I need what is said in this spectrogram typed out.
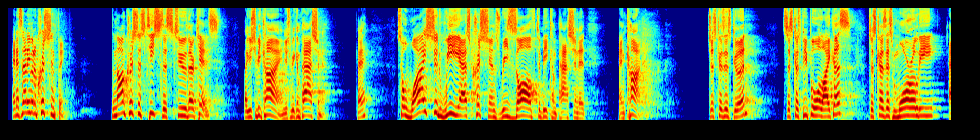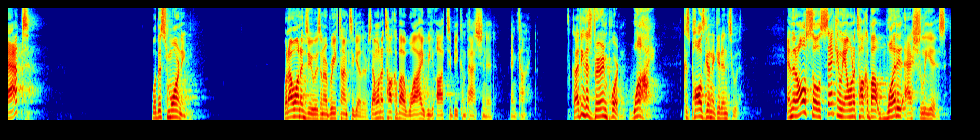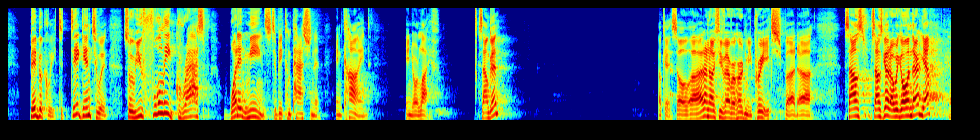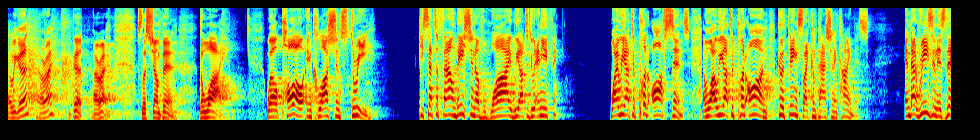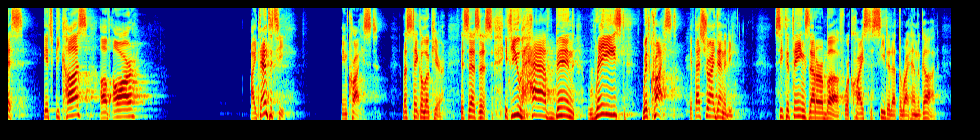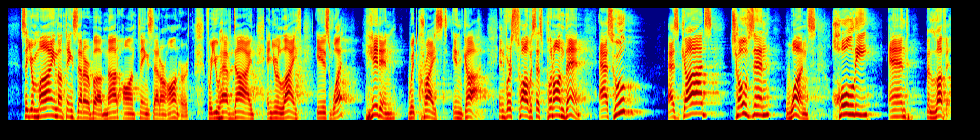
And it's not even a Christian thing. The non Christians teach this to their kids. Like, you should be kind, you should be compassionate. Okay? So, why should we as Christians resolve to be compassionate and kind? Just because it's good? Just because people will like us? Just because it's morally apt? Well, this morning, what I want to do is in our brief time together is I want to talk about why we ought to be compassionate and kind. Because I think that's very important. Why? Because Paul's going to get into it. And then also, secondly, I want to talk about what it actually is, biblically, to dig into it so you fully grasp what it means to be compassionate and kind in your life. Sound good? Okay, so uh, I don't know if you've ever heard me preach, but uh, sounds sounds good. Are we going there? Yeah. Are we good? All right. Good. All right. So let's jump in. The why. Well, Paul in Colossians three, he sets a foundation of why we ought to do anything, why we ought to put off sins, and why we ought to put on good things like compassion and kindness. And that reason is this: it's because of our identity in Christ. Let's take a look here. It says this If you have been raised with Christ, if that's your identity, seek the things that are above, where Christ is seated at the right hand of God. Set your mind on things that are above, not on things that are on earth. For you have died, and your life is what? Hidden with Christ in God. In verse 12, it says, Put on then, as who? As God's chosen ones, holy and beloved.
